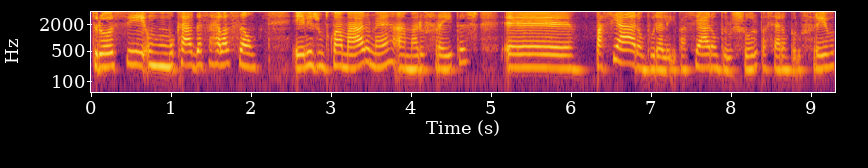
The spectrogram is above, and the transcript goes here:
Trouxe um bocado dessa relação. Ele junto com Amaro, né? Amaro Freitas, é, passearam por ali, passearam pelo choro, passearam pelo frevo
